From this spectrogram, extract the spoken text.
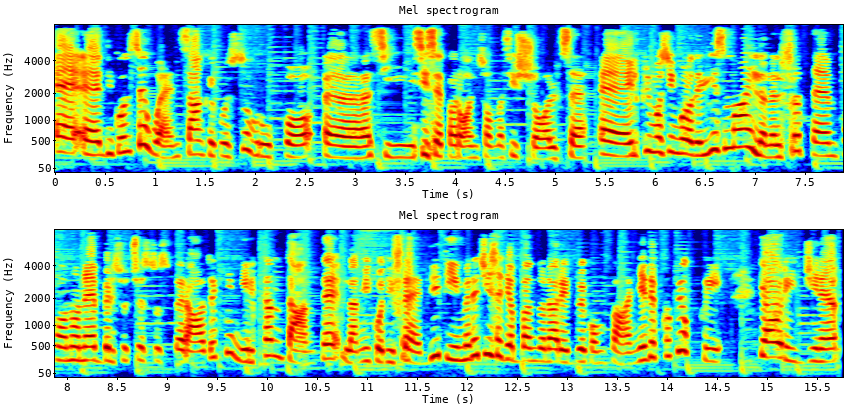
e eh, di conseguenza anche questo gruppo eh, si, si, separò, insomma si sciolse. Il primo singolo degli Smile nel frattempo non ebbe il successo sperato e quindi il cantante, l'amico di Freddy, Tim, decise di abbandonare i due compagni ed è proprio qui che ha origine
